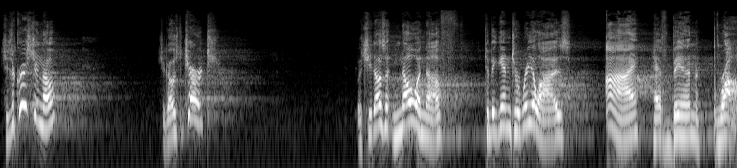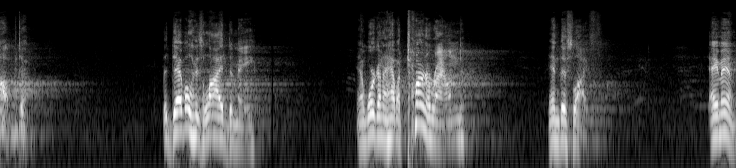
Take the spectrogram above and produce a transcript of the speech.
She's a Christian, though. She goes to church. But she doesn't know enough to begin to realize I have been robbed. The devil has lied to me, and we're going to have a turnaround in this life. Amen.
